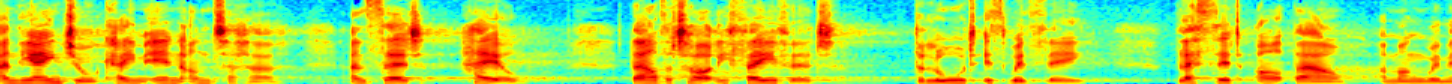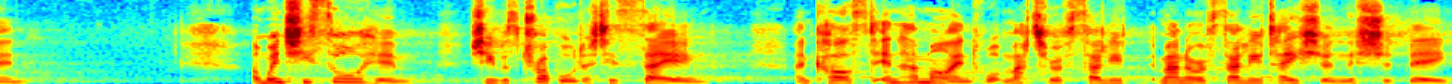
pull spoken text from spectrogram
And the angel came in unto her and said, Hail, thou that art favoured, the Lord is with thee. Blessed art thou among women. And when she saw him, she was troubled at his saying, and cast in her mind what matter of manner of salutation this should be.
